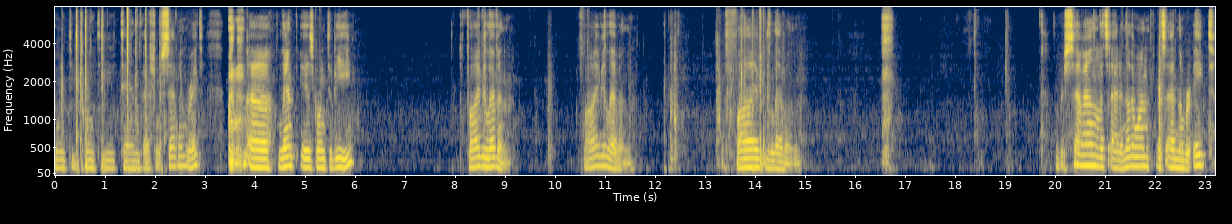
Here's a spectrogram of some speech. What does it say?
2020 10-07 right? Uh length is going to be 511 511 511 number seven let's add another one. Let's add number eight.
